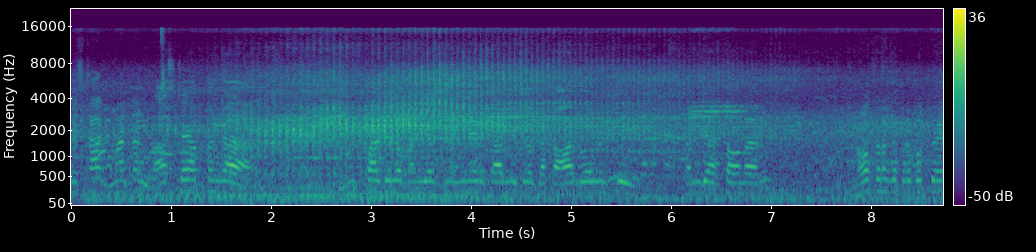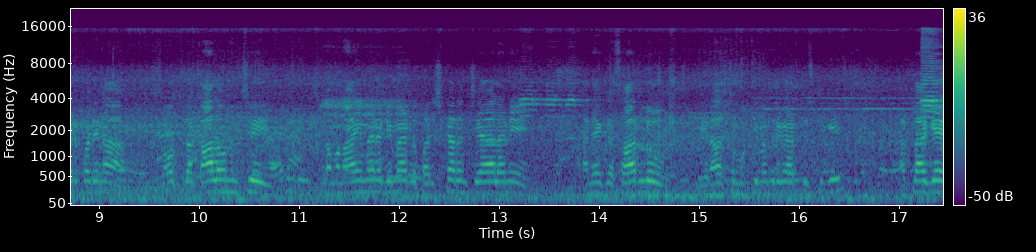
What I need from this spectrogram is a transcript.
రాష్ట్ర వ్యాప్తంగా మున్సిపాలిటీలో పనిచేస్తున్న ఇంజనీర్ కార్మికులు గత ఆరు రోజుల నుంచి పనిచేస్తూ ఉన్నారు. నూతనంగా ప్రభుత్వం ఏర్పడిన సంవత్సర కాలం నుంచి తమ న్యాయమైన డిమాండ్లు పరిష్కారం చేయాలని అనేక సార్లు ఈ రాష్ట్ర ముఖ్యమంత్రి గారి దృష్టికి అట్లాగే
